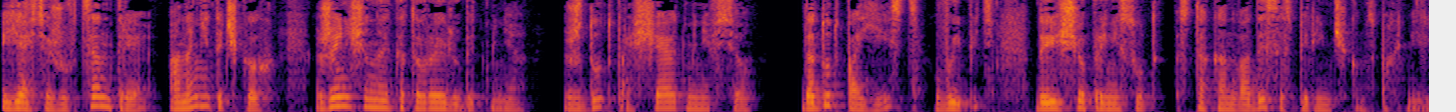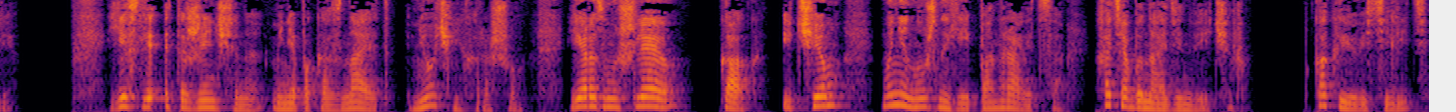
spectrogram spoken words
Я сижу в центре, а на ниточках женщины, которые любят меня, ждут, прощают мне все. Дадут поесть, выпить, да еще принесут стакан воды с аспиринчиком с похмелья. Если эта женщина меня пока знает не очень хорошо, я размышляю, как и чем мне нужно ей понравиться, хотя бы на один вечер. Как ее веселить?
